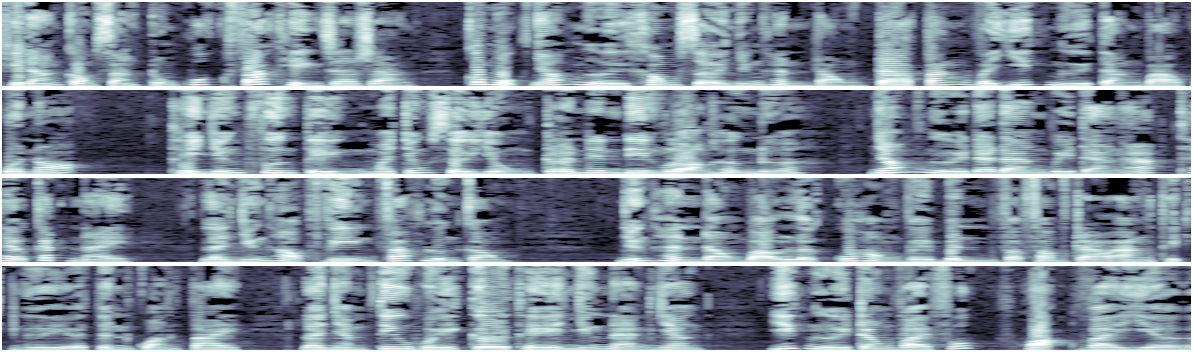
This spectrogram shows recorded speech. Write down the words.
khi Đảng Cộng sản Trung Quốc phát hiện ra rằng có một nhóm người không sợ những hành động tra tấn và giết người tàn bạo của nó thì những phương tiện mà chúng sử dụng trở nên điên loạn hơn nữa. Nhóm người đã đang bị đàn áp theo cách này là những học viên Pháp Luân Công. Những hành động bạo lực của Hồng vệ binh và phong trào ăn thịt người ở tỉnh Quảng Tây là nhằm tiêu hủy cơ thể những nạn nhân, giết người trong vài phút hoặc vài giờ.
